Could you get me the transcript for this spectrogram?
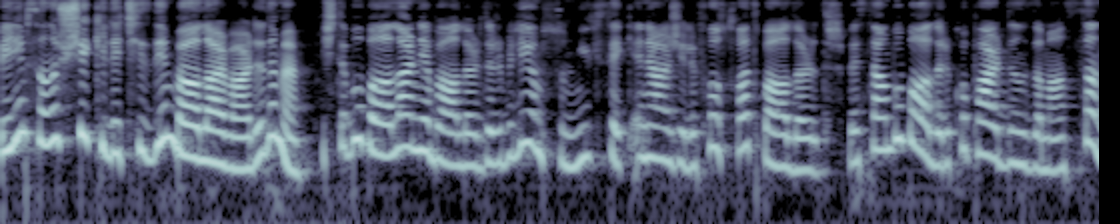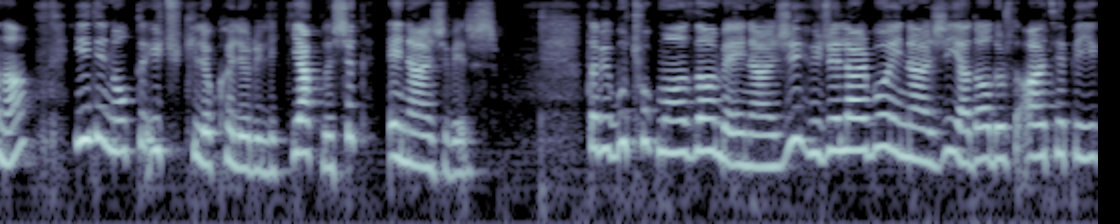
benim sana şu şekilde çizdiğim bağlar vardı değil mi? İşte bu bağlar ne bağlarıdır biliyor musun? Yüksek enerjili fosfat bağlarıdır. Ve sen bu bağları kopardığın zaman sana 7.3 kilokalorilik yaklaşık enerji verir. Tabi bu çok muazzam bir enerji. Hücreler bu enerjiyi ya daha doğrusu ATP'yi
